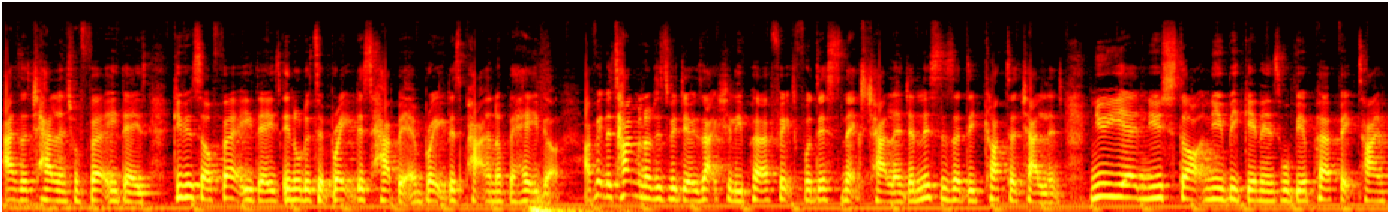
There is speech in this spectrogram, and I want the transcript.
as a challenge for 30 days? Give yourself 30 days in order to break this habit and break this pattern of behavior. I think the timing of this video is actually perfect for this next challenge and this is a declutter challenge. New year, new start, new beginnings will be a perfect time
